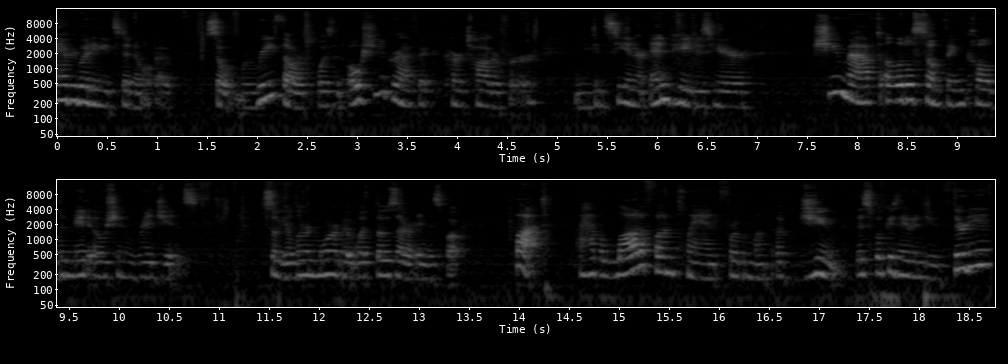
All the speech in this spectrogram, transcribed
everybody needs to know about. So, Marie Tharp was an oceanographic cartographer, and you can see in her end pages here, she mapped a little something called the mid ocean ridges. So, you'll learn more about what those are in this book. But I have a lot of fun planned for the month of June. This book is out on June 30th,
